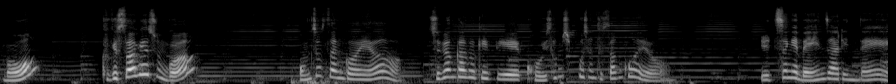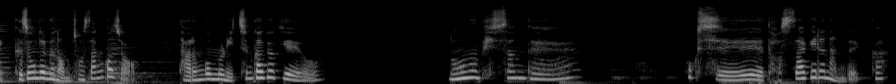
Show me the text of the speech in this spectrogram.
뭐? 그게 싸게 해준 거야? 엄청 싼 거예요. 주변 가격에 비해 거의 30%싼 거예요. 1층의 메인 자리인데 그 정도면 엄청 싼 거죠. 다른 건물 2층 가격이에요. 너무 비싼데. 혹시 더 싸기는 안 될까?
